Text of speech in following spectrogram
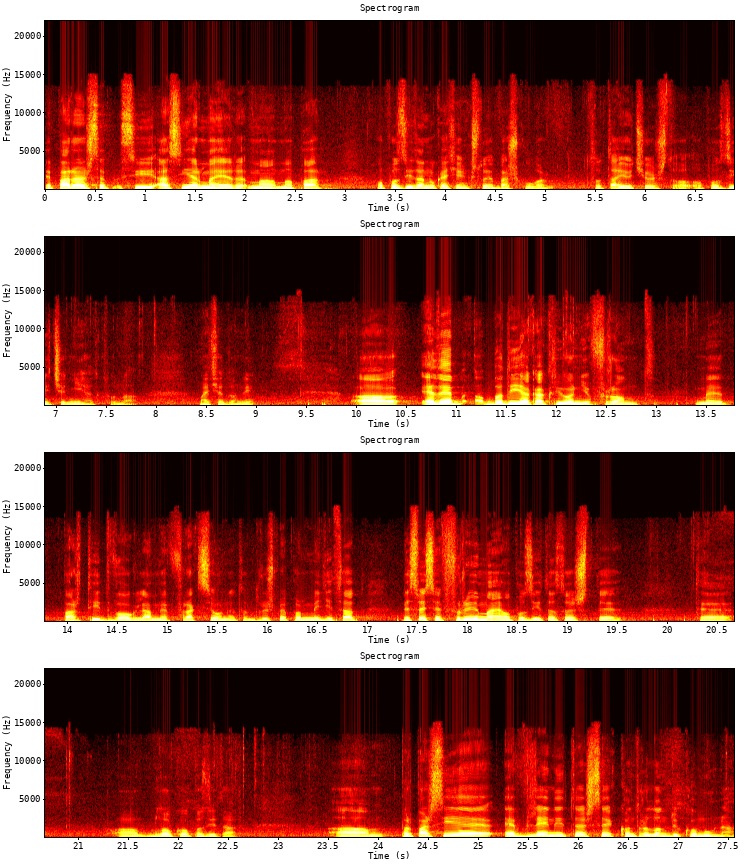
E para është se, si asnjëherë më, më parë, opozita nuk ka qenë kështu e bashkuar, do thotë ajo që është opozitë që njihet këtu në Maqedoni. Ë, edhe BDI-ja ka krijuar një front me parti të vogla, me fraksione të ndryshme, por megjithatë, besoj se fryma e opozitës është te bloku opozitar. Përparësi e Vlenit është se kontrollon dy komuna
